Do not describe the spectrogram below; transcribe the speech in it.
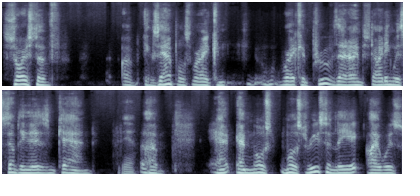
source of of examples where I can where I can prove that I'm starting with something that isn't canned. Yeah. Um, and, and most most recently, I was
